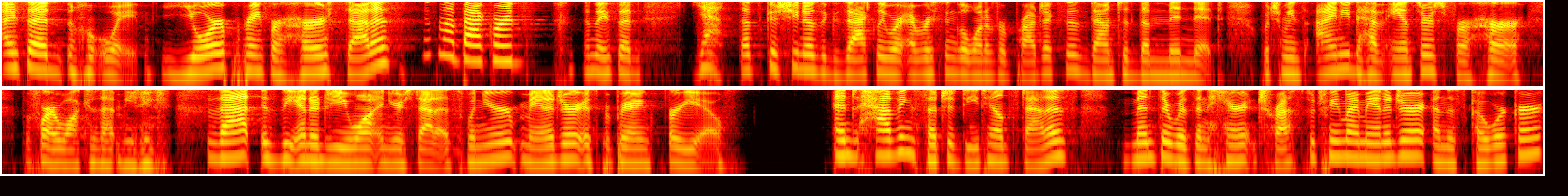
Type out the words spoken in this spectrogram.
I said, "Wait, you're preparing for her status? Isn't that backwards?" And they said, Yeah, that's because she knows exactly where every single one of her projects is down to the minute, which means I need to have answers for her before I walk into that meeting. That is the energy you want in your status when your manager is preparing for you. And having such a detailed status meant there was inherent trust between my manager and this coworker.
